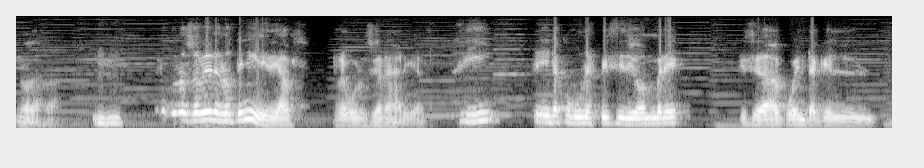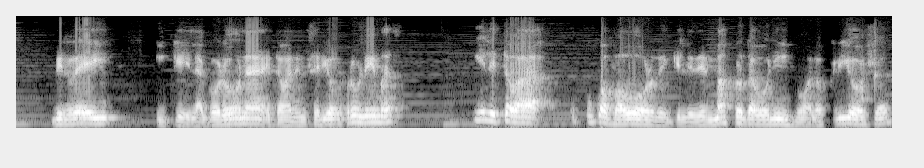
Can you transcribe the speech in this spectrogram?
no daba. Pero Cornelio Saavedra no tenía ideas revolucionarias. Sí, era como una especie de hombre que se daba cuenta que el virrey y que la corona estaban en serios problemas, y él estaba un poco a favor de que le den más protagonismo a los criollos,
